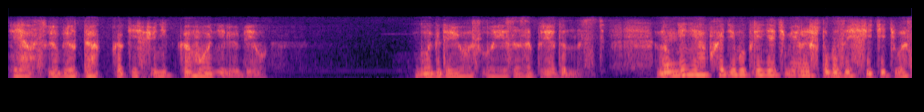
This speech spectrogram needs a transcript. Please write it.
я вас люблю так, как еще никого не любил». Благодарю вас, Луиза, за преданность. Но мне необходимо принять меры, чтобы защитить вас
